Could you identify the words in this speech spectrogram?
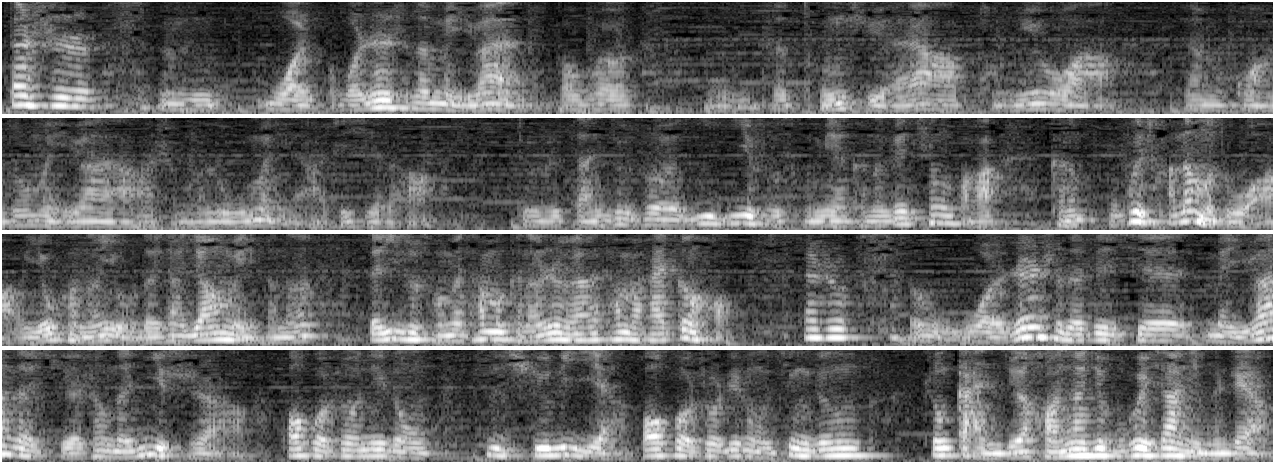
但是，嗯，我我认识的美院，包括嗯的同学呀、朋友啊，像广州美院啊、什么鲁美啊这些的啊。就是咱就说艺艺术层面，可能跟清华可能不会差那么多啊，有可能有的像央美，可能在艺术层面，他们可能认为他们还更好。但是，呃，我认识的这些美院的学生的意识啊，包括说那种自驱力啊，包括说这种竞争这种感觉，好像就不会像你们这样。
